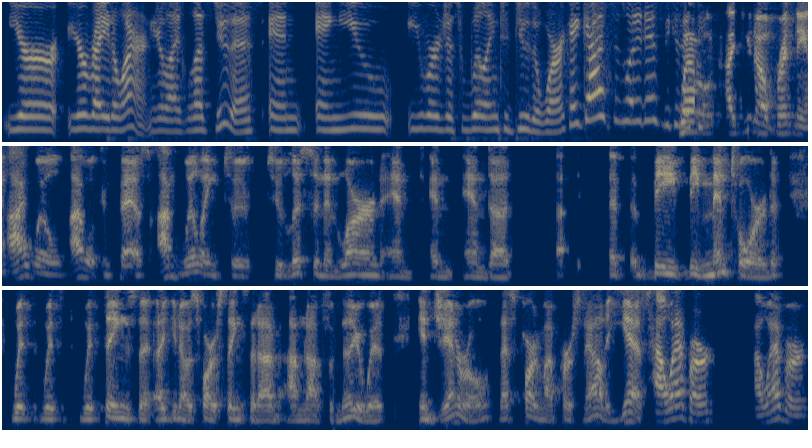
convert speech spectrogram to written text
you're you're ready to learn. You're like let's do this. And and you you were just willing to do the work i guess is what it is because well I think- I, you know brittany i will i will confess i'm willing to to listen and learn and and and uh, uh be be mentored with with with things that uh, you know as far as things that I'm I'm not familiar with. In general that's part of my personality. Yes however however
